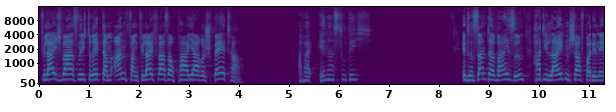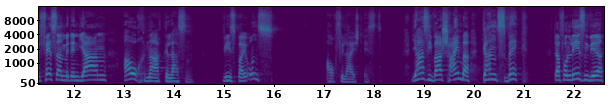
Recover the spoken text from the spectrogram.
Vielleicht war es nicht direkt am Anfang, vielleicht war es auch ein paar Jahre später. Aber erinnerst du dich? Interessanterweise hat die Leidenschaft bei den Ephesern mit den Jahren auch nachgelassen, wie es bei uns auch vielleicht ist. Ja, sie war scheinbar ganz weg. Davon lesen wir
